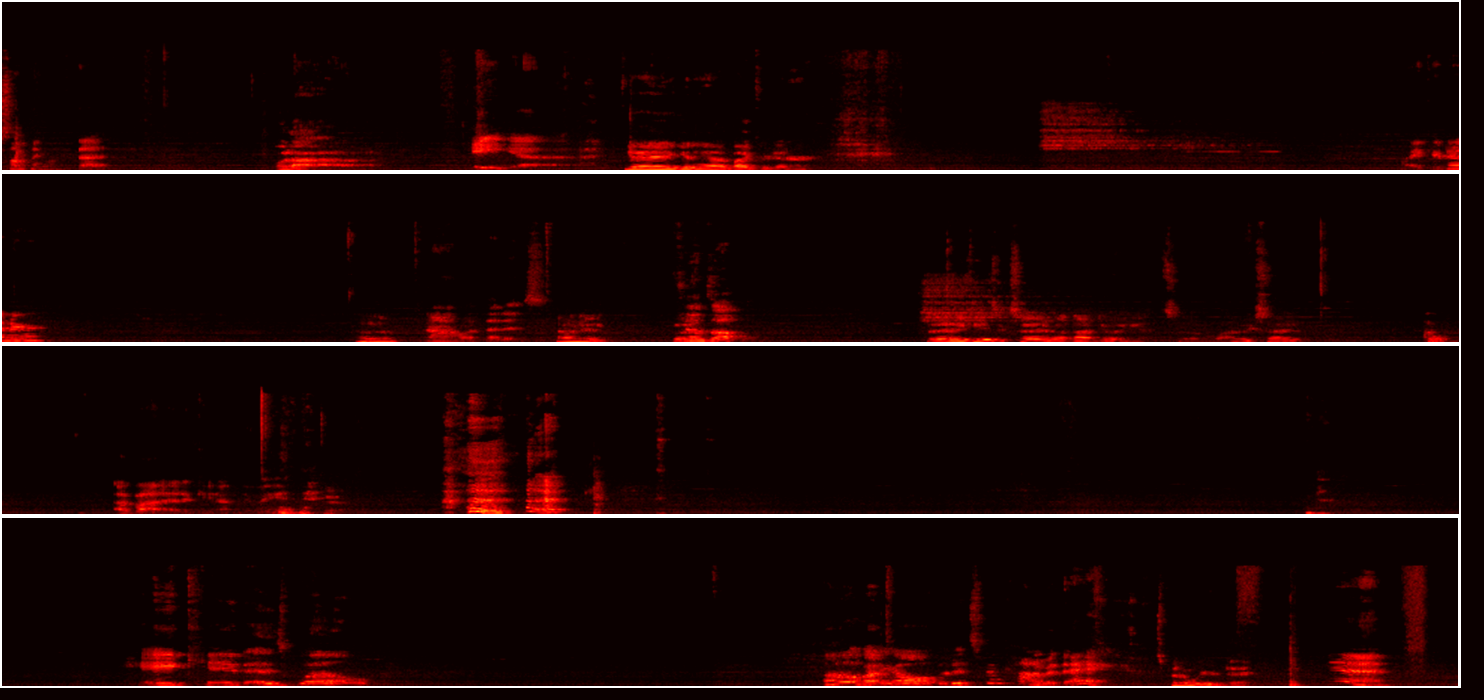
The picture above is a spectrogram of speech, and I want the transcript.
something like that. Hola. Hey, uh, Yay, getting out of biker dinner. biker dinner? I don't know. I don't know what that is. I don't know. But, Sounds awful. but Etiquette's excited about not doing it, so I'm excited. About etiquette, I'm doing it. Yeah. Hey, kid, as well. I don't know about y'all, but it's been kind of a day. It's been a weird day. Yeah,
